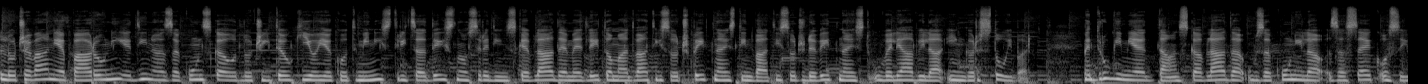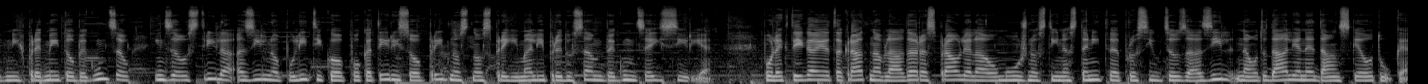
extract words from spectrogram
Ločevanje parov ni edina zakonska odločitev, ki jo je kot ministrica desno-sredinske vlade med letoma 2015 in 2019 uveljavila Inger Stojber. Med drugim je danska vlada uzakonila zaseg osebnih predmetov beguncev in zaostrila azilno politiko, po kateri so prednostno sprejemali predvsem begunce iz Sirije. Poleg tega je takratna vlada razpravljala o možnosti nastanitve prosilcev za azil na oddaljene danske otoke.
